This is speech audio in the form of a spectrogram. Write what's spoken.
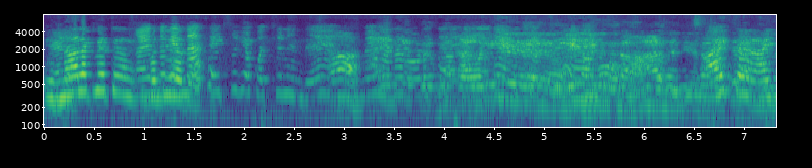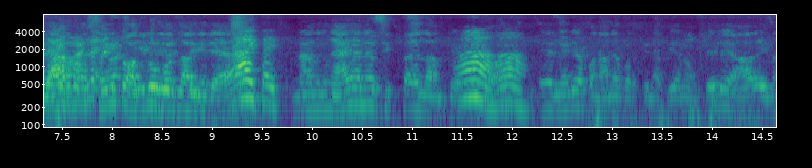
ಇದು ನಾಲ್ಕನೇ ಬಂದಿರೋದು. ಆಯ್ತು ಸರ್ ಆಯ್ತು ಯಾರ್ದೋ ಅದ್ರೂ ಬದಲಾಗಿದೆ. ಆಯ್ತಾಯ್ತು ನನಗೆ ನ್ಯಾಯನೇ ಸಿಗ್ತಾ ಇಲ್ಲ ಅಂತ ಹಾ, ಹೇಳಿ. ಏ ನಡಿಯಪ್ಪ ನಾನೇ ಬರ್ತೀನಿ ಅದೇನು ಅಂತೇಳಿ ಆರೈನ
